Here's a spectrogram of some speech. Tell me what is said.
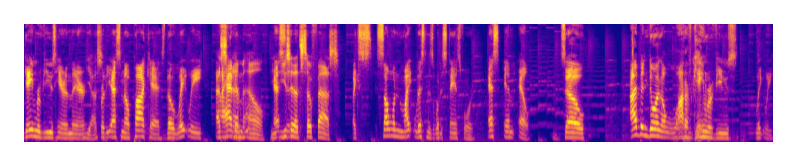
game reviews here and there. Yes. For the SML podcast. Though lately, I haven't. SML. You, you say that so fast. Like s- someone might listen is what it stands for. SML. So, I've been doing a lot of game reviews lately.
